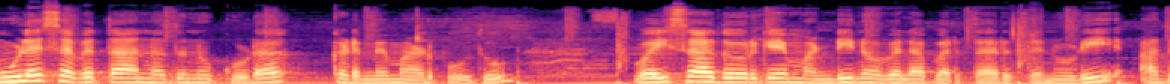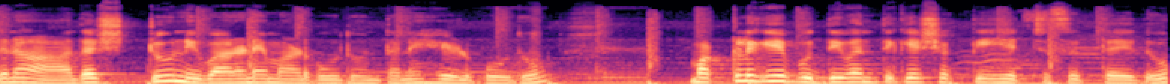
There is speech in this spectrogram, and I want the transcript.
ಮೂಳೆ ಸವೆತ ಅನ್ನೋದನ್ನು ಕೂಡ ಕಡಿಮೆ ಮಾಡ್ಬೋದು. ವಯಸ್ಸಾದವ್ರಿಗೆ ಮಂಡಿ ನೋವೆಲ್ಲ ಬರ್ತಾ ಇರುತ್ತೆ ನೋಡಿ, ಅದನ್ನು ಆದಷ್ಟು ನಿವಾರಣೆ ಮಾಡ್ಬೋದು ಅಂತಲೇ ಹೇಳ್ಬೋದು. ಮಕ್ಕಳಿಗೆ ಬುದ್ಧಿವಂತಿಕೆ ಶಕ್ತಿ ಹೆಚ್ಚಿಸುತ್ತೆ ಇದು.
